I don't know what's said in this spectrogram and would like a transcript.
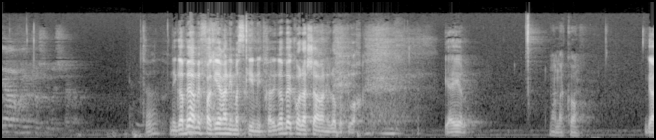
אה, 40-37. טוב. לגבי המפגר אני מסכים איתך, לגבי כל השאר אני לא בטוח. יאיר. מונקו. גיא.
